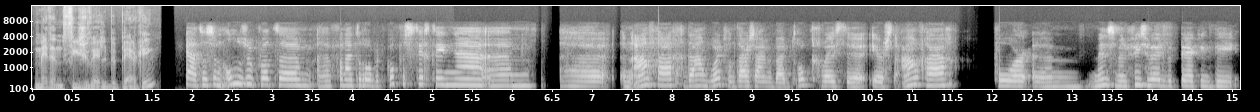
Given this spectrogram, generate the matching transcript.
met een visuele beperking? Ja, het was een onderzoek wat uh, vanuit de Robert Koppen Stichting uh, uh, een aanvraag gedaan wordt. Want daar zijn we bij betrokken geweest, de eerste aanvraag. Voor um, mensen met een visuele beperking die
